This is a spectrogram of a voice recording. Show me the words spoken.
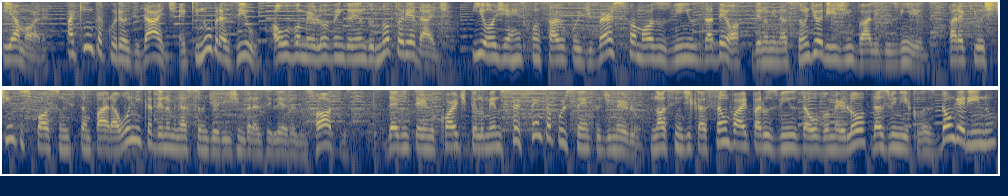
e amora. A quinta curiosidade é que no Brasil a uva Merlot vem ganhando notoriedade e hoje é responsável por diversos famosos vinhos da DO, denominação de origem Vale dos Vinhedos. Para que os tintos possam estampar a única denominação de origem brasileira dos rótulos, devem ter no corte pelo menos 60% de Merlot. Nossa indicação vai para os vinhos da uva Merlot das vinícolas Dom Guerino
